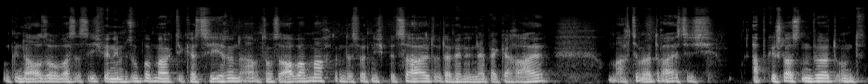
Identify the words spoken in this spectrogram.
Und genauso, was ist ich, wenn im Supermarkt die Kassiererin abends noch sauber macht und das wird nicht bezahlt oder wenn in der Bäckerei um 18.30 Uhr abgeschlossen wird und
